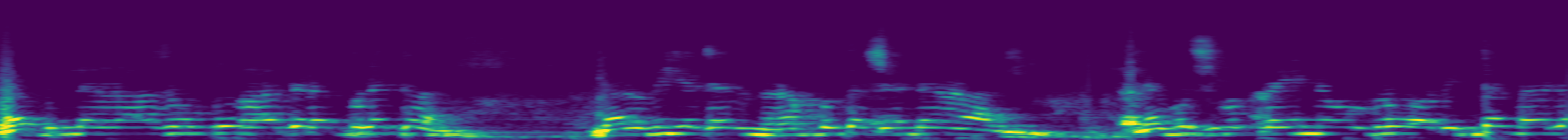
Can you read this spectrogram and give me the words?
Rabbinden razı olduğun halde Rabbine dön. Merdiyeten Rabbin de senden razı. Nefis mutmainne olduğu vakitte Mevla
